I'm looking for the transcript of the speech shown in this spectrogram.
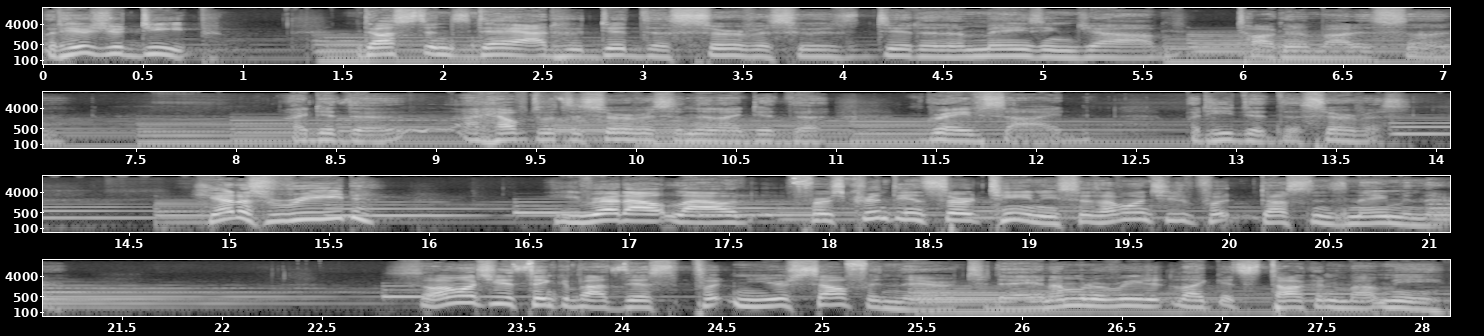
But here's your deep. Dustin's dad, who did the service, who did an amazing job talking about his son. I did the, I helped with the service, and then I did the graveside, but he did the service. He had us read. He read out loud 1 Corinthians 13. He says, I want you to put Dustin's name in there. So I want you to think about this, putting yourself in there today, and I'm going to read it like it's talking about me.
